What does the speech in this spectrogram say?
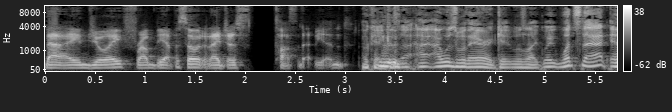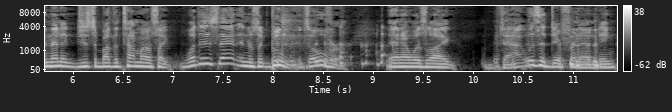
that I enjoy from the episode, and I just toss it at the end. Okay, because I, I was with Eric. It was like, wait, what's that? And then it, just about the time I was like, what is that? And it was like, boom, it's over. then I was like, that was a different ending.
